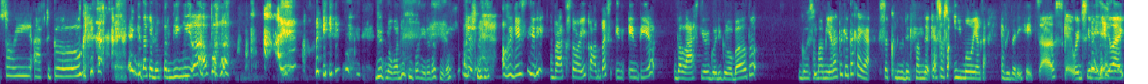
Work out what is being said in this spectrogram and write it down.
sorry I have to go. Yang kita ke dokter gigi lah apa dude no wonder people hated us you know. Oke guys, jadi backstory, konteks in, intinya the last year gue di global tuh gue sama Mira tuh kita kayak secluded from the kayak sosok emo yang kayak everybody hates us kayak we're just gonna be like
